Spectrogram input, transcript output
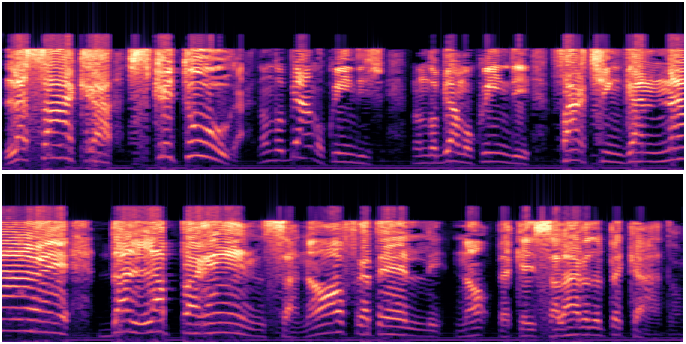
la Sacra Scrittura. Non dobbiamo quindi, non dobbiamo quindi farci ingannare dall'apparenza, no, fratelli? No, perché il salario del peccato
